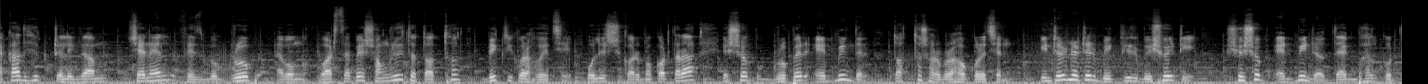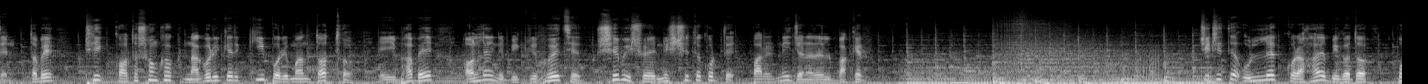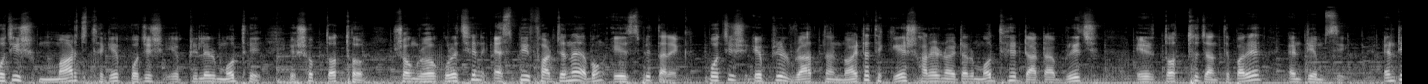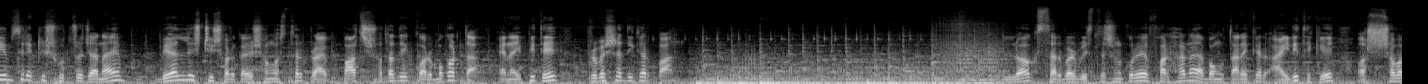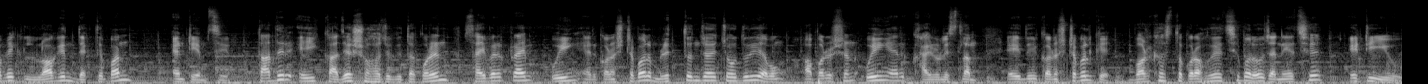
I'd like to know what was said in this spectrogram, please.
একাধিক টেলিগ্রাম চ্যানেল, ফেসবুক গ্রুপ এবং হোয়াটসঅ্যাপে সংগৃহীত তথ্য বিক্রি করা হয়েছে। পুলিশ কর্মকর্তারা এসব গ্রুপের অ্যাডমিনদের তথ্য সরবরাহ করেছেন। ইন্টারনেটের বিক্রির বিষয়টি সেসব অ্যাডমিনরা দেখভাল করতেন। তবে ঠিক কত সংখ্যক নাগরিকের কি পরিমাণ তথ্য এইভাবে অনলাইনে বিক্রি হয়েছে সে বিষয়ে নিশ্চিত করতে পারেননি জেনারেল বাকের। চিঠিতে উল্লেখ করা হয়, বিগত পঁচিশ মার্চ থেকে পঁচিশ এপ্রিলের মধ্যে এসব তথ্য সংগ্রহ করেছেন এসপি ফারজানা এবং এএসপি তারেক। পঁচিশ এপ্রিল রাত নয়টা থেকে সাড়ে নয়টার মধ্যে ডাটা ব্রিজের তথ্য জানতে পারে এনটিএমসি। এনটিএমসির একটি সূত্র জানায় বিয়াল্লিশটি সরকারি সংস্থার প্রায় পাঁচ শতাধিক কর্মকর্তা এনআইপিতে প্রবেশাধিকার পান। লগ সার্ভার বিশ্লেষণ করে ফারহানা এবং তারেকের আইডি থেকে অস্বাভাবিক লগ দেখতে পান এনটিএমসি। তাদের এই কাজে সহযোগিতা করেন সাইবার ক্রাইম উইং এর কনস্টেবল মৃত্যুঞ্জয় চৌধুরী এবং অপারেশন উইং এর খাইরুল ইসলাম। এই দুই কনস্টেবলকে বরখাস্ত করা হয়েছে বলেও জানিয়েছে এটিইউ।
